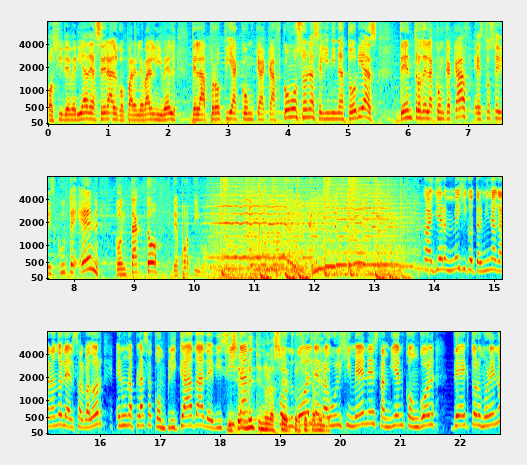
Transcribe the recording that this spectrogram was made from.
o si debería de hacer algo para elevar el nivel de la propia CONCACAF. ¿Cómo son las eliminatorias dentro de la CONCACAF? Esto se discute en Contacto Deportivo. Ayer México termina ganándole a El Salvador en una plaza complicada de visita. Sinceramente no la sé Con gol de. Raúl Jiménez, también con gol de Héctor Moreno.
